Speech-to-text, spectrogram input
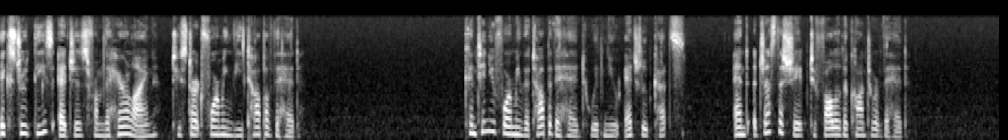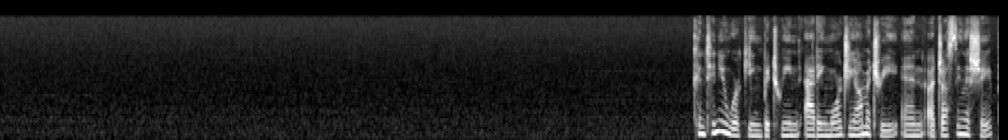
Extrude these edges from the hairline to start forming the top of the head. Continue forming the top of the head with new edge loop cuts and adjust the shape to follow the contour of the head. Continue working between adding more geometry and adjusting the shape,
